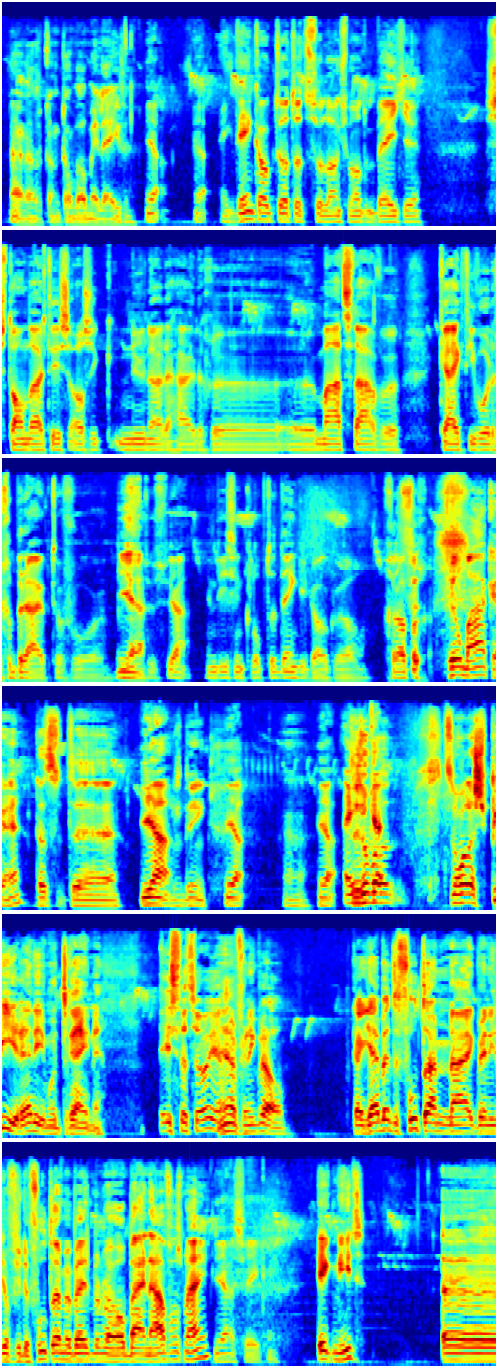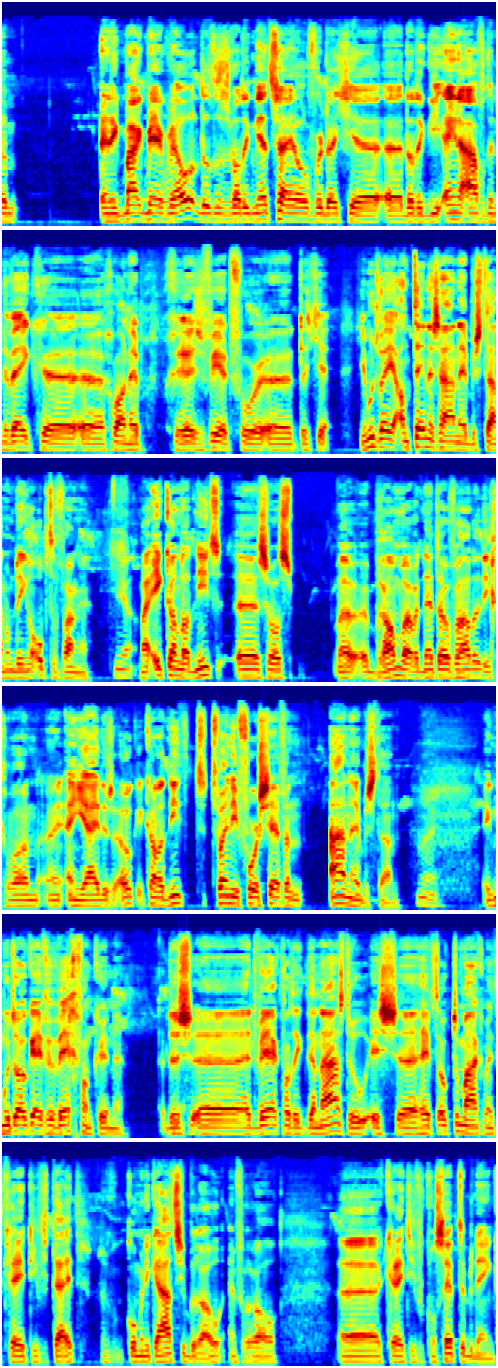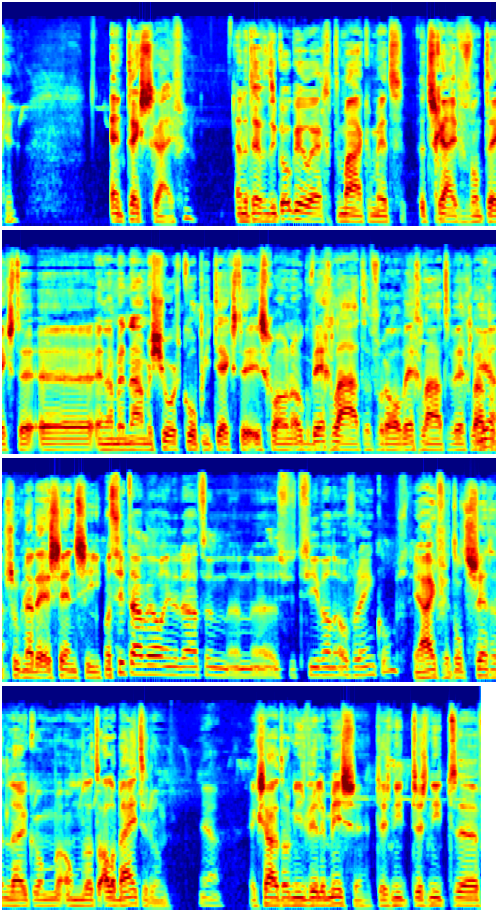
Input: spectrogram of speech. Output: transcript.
Nou, daar kan ik dan wel mee leven. Ja, ja, ik denk ook dat het zo langzamerhand een beetje standaard is als ik nu naar de huidige maatstaven kijk, die worden gebruikt ervoor. Dus ja. dus ja, in die zin klopt dat denk ik ook wel. Grappig. Veel maken, hè? Dat is het, uh, ja. dat is het ding. Ja. ja. ja. Het, is nog wel een, het is nog wel een spier, hè, die je moet trainen. Is dat zo, ja? Ja, vind ik wel. Kijk, jij bent de fulltime... Nou, ik weet niet of je de fulltime mee bezig bent, maar wel bijna volgens mij. Ja, zeker. Ik niet. Uh, en ik, maar ik merk wel, dat is wat ik net zei over dat, je, uh, dat ik die ene avond in de week uh, gewoon heb gereserveerd voor dat je... Je moet wel je antennes aan hebben staan om dingen op te vangen. Ja. Maar ik kan dat niet, uh, zoals uh, Bram, waar we het net over hadden, die gewoon, uh, en jij dus ook. Ik kan het niet 24-7 aan hebben staan. Nee. Ik moet er ook even weg van kunnen. Dus het werk wat ik daarnaast doe, is, heeft ook te maken met creativiteit. Een communicatiebureau en vooral creatieve concepten bedenken. En tekst schrijven. En dat heeft natuurlijk ook heel erg te maken met het schrijven van teksten. Uh, en dan met name short copy teksten is gewoon ook weglaten. Vooral weglaten, weglaten ja. op zoek naar de essentie. Maar zit daar wel inderdaad een, een uh, zie je wel een overeenkomst? Ja, ik vind het ontzettend leuk om, om dat allebei te doen. Ja. Ik zou het ook niet willen missen. Het is niet, het is niet uh,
